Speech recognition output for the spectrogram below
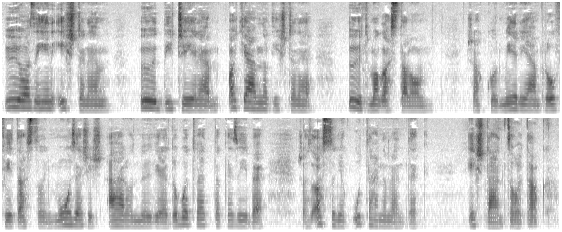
Ő az én Istenem, őt dicsérem, atyámnak Istene, őt magasztalom. És akkor Mérián profétasszony Mózes és Áron nővére dobot vett a kezébe, és az asszonyok utána mentek, és táncoltak.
